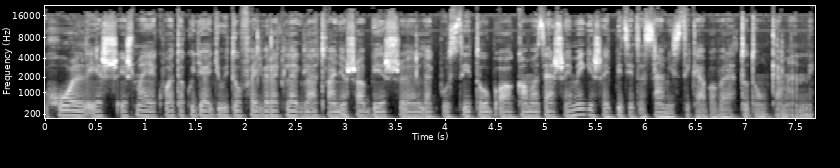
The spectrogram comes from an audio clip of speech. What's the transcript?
hol és, és melyek voltak ugye a gyújtófegyverek leglátványosabb és legpusztítóbb alkalmazásai, mégis egy picit a számisztikába vele tudunk-e menni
